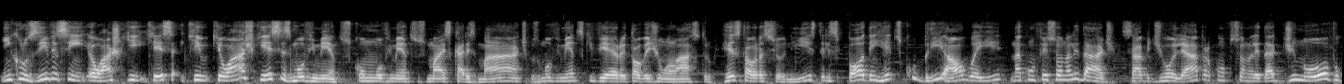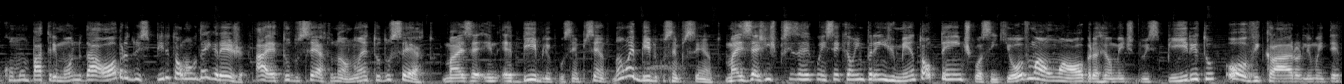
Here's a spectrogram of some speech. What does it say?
Inclusive, assim, eu acho que, que, esse, que, que eu acho que esses movimentos, como movimentos mais carismáticos, movimentos que vieram talvez de um lastro restauracionista, eles podem redescobrir algo aí na confessionalidade, sabe? De olhar para a confessionalidade de novo como um patrimônio da obra do Espírito ao longo da igreja. Ah, é tudo certo? Não, não é tudo certo. Mas é, é bíblico 100%? Não é bíblico 100%. Mas a gente precisa reconhecer que é um empreendimento autêntico, assim, que houve uma, uma obra realmente do Espírito, houve, claro, claro ali uma, inter,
